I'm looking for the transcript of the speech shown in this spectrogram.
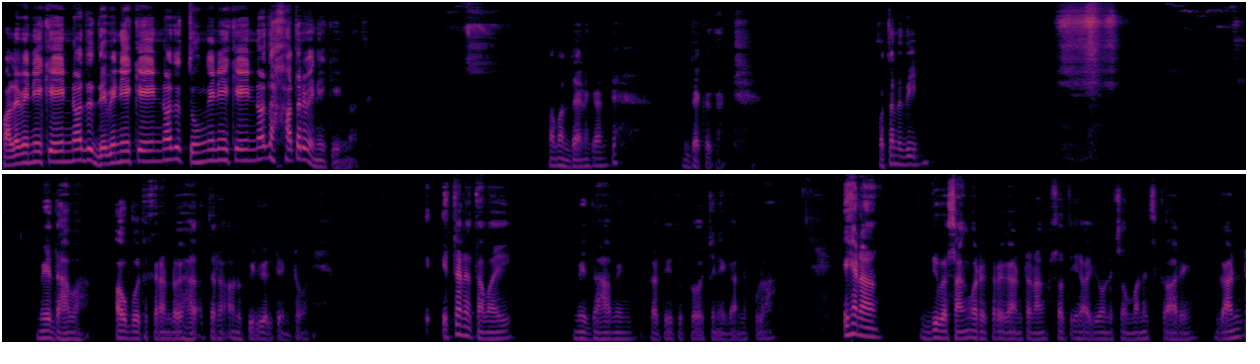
පළවෙනි එකේ ඉන්නවද දෙවෙනි එකේ ඉන්නවද තුන්වෙනි එකේ ඉන්නවද හතරවෙනි එකේ ඉන්නවද? Taman දැනගන්න දැකගන්න. කොතනද ඉන්නේ? මේ ධම අවබෝධ කරගන්න ඔය හතර අනුපිළිවෙලට එන්න ඕනේ. එතන තමයි මේ ධාමෙන් ගත යුතු ප්‍රවචනය ගන්න පුළුවන්. එහෙනම් දිව සංවර කර ගන්නට නම් සතිය යෝනිසෝ මනස්කාරයෙන් ගන්නට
